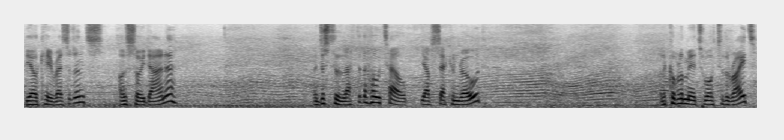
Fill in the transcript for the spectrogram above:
the LK residence on Soi Diana. And just to the left of the hotel you have Second Road. And a couple of minutes walk to the right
